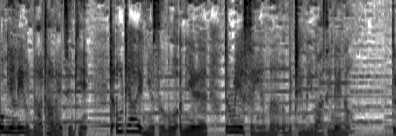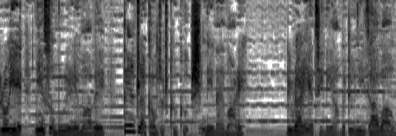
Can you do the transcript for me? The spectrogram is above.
ပုံမြင်လေးကိုနားထောင်လိုက်ခြင်းဖြင့်တဦးတယောက်ရဲ့ညင်ဆိုမှုအမြဲတမ်းသူတို့ရဲ့စိတ်ရမှန်လို့မထင်မိပါစေနဲ့နော်သူတို့ရဲ့ညင်ဆိုမှုတွေထဲမှာပဲတင်းအတွက်ကောင်းကျိုးတစ်ခုခုရှိနေနိုင်ပါတယ်လူတိုင်းရဲ့အခြေအနေကမတူညီကြပါဘူး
